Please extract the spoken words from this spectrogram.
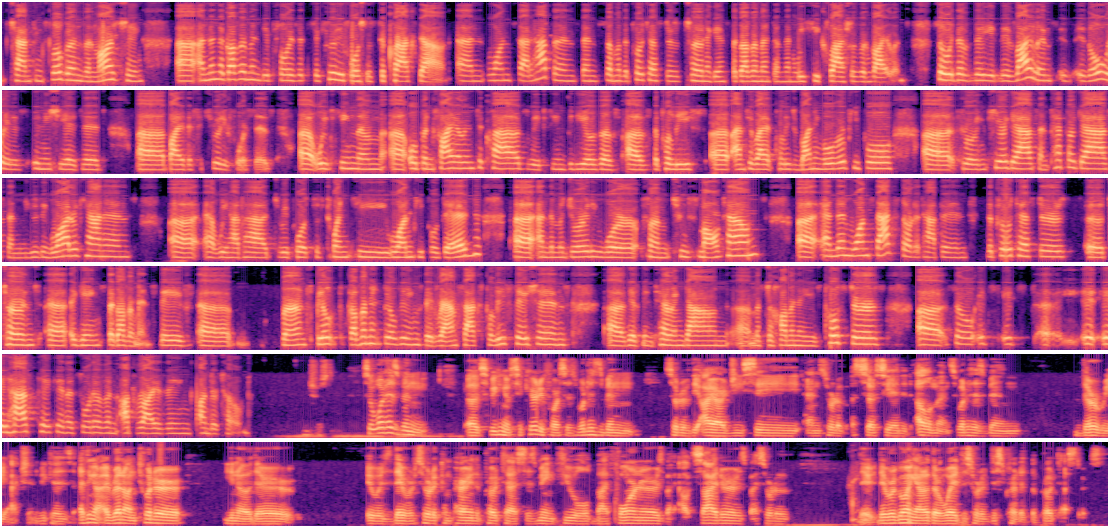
chanting slogans and marching. Uh, and then the government deploys its security forces to crack down. And once that happens, then some of the protesters turn against the government, and then we see clashes and violence. So the the, the violence is, is always initiated uh, by the security forces. Uh, we've seen them uh, open fire into crowds. We've seen videos of, of the police, uh, anti-riot police running over people, uh, throwing tear gas and pepper gas and using water cannons. Uh, we have had reports of 21 people dead, uh, and the majority were from two small towns. Uh, and then once that started happening, the protesters uh, turned uh, against the government. They've uh, burned built government buildings. They've ransacked police stations. they've been tearing down Mr. Khamenei's posters. so it's it's it, it has taken a sort of an uprising undertone. Interesting. So what has been, uh, speaking of security forces, what has been sort of the IRGC and sort of associated elements? What has been their reaction? Because I think I read on Twitter, you know, they it was they were sort of comparing the protests as being fueled by foreigners, by outsiders, by sort of they they were going out of their way to sort of discredit the protesters.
